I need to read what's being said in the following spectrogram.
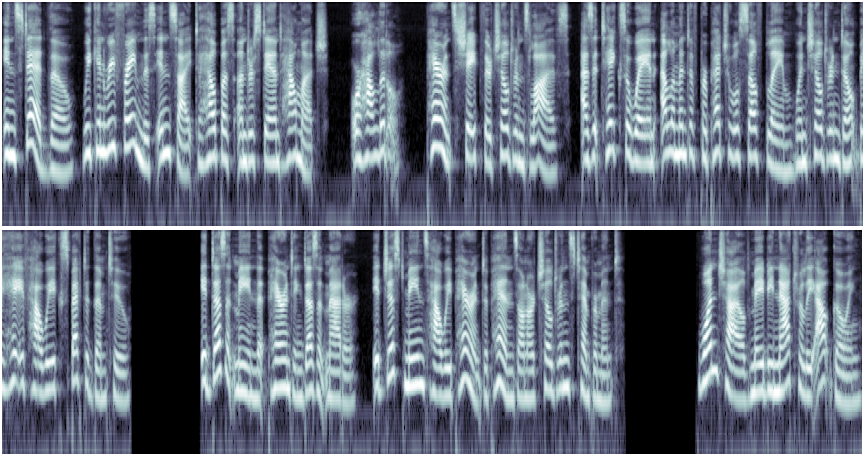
Instead, though, we can reframe this insight to help us understand how much, or how little, Parents shape their children's lives, as it takes away an element of perpetual self blame when children don't behave how we expected them to. It doesn't mean that parenting doesn't matter, it just means how we parent depends on our children's temperament. One child may be naturally outgoing,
